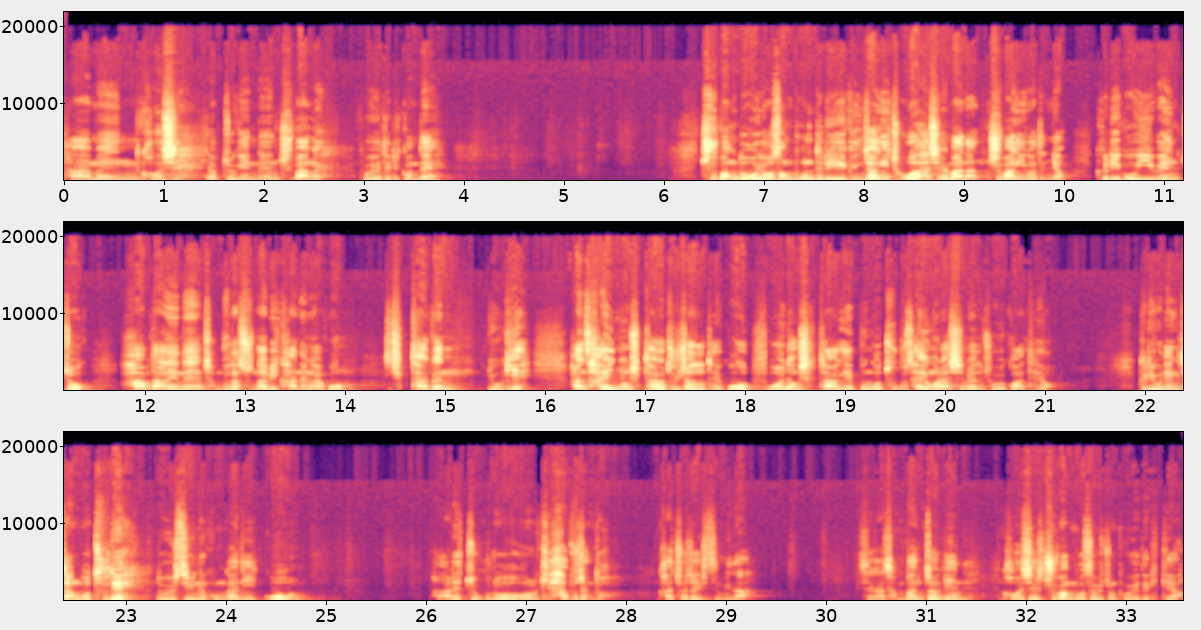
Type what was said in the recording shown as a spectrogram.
다음은 거실 옆쪽에 있는 주방을 보여드릴 건데 주방도 여성분들이 굉장히 좋아하실 만한 주방이거든요. 그리고 이 왼쪽 하단에는 전부 다 수납이 가능하고 식탁은 여기에 한 4인용 식탁을 두셔도 되고 원형 식탁 예쁜 거 두고 사용을 하시면 좋을 것 같아요. 그리고 냉장고 두 대 놓을 수 있는 공간이 있고 아래쪽으로 이렇게 하부장도 갖춰져 있습니다. 제가 전반적인 거실 주방 모습을 좀 보여드릴게요.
